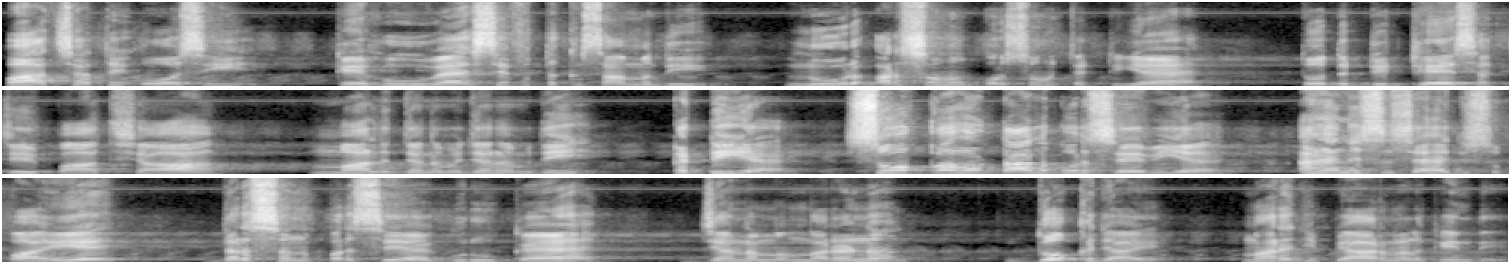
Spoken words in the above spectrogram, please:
ਪਾਤਸ਼ਾਹ ਤੇ ਉਹ ਸੀ ਕਿ ਹੋਵੇ ਸਿਫਤ ਖਸਮ ਦੀ। ਨੂਰ ਅਰਸੋਂ ਕੁਰਸੋਂ ਚਟਿਐ ਤੁਧ ਡਿਠੇ ਸੱਚੇ ਪਾਤਸ਼ਾਹ, ਮਲ ਜਨਮ ਜਨਮ ਦੀ ਕੱਟੀਐ। ਸੋ ਕਹੋ ਟਲ ਗੁਰ ਸੇਵੀਐ ਅਹਨਿਸ ਸਹਿਜ ਸੁਭਾਏ, ਦਰਸ਼ਨ ਪਰਸਿਐ ਗੁਰੂ ਕੈ, ਜਨਮ ਮਰਨ ਦੁੱਖ ਜਾਏ। ਮਹਾਰਾਜ ਜੀ ਪਿਆਰ ਨਾਲ ਕਹਿੰਦੇ,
